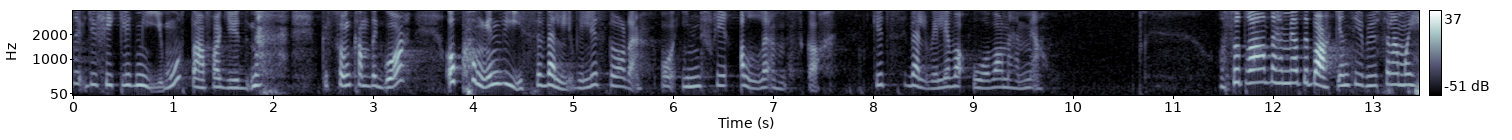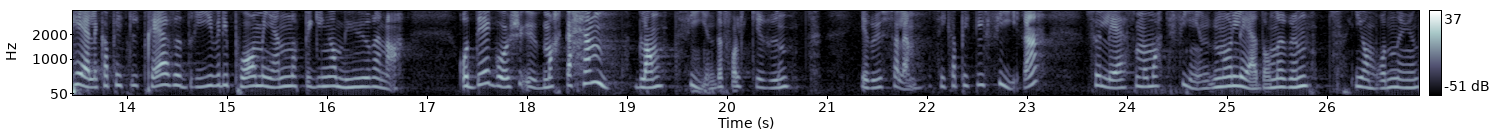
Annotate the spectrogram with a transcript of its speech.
du, du fikk litt mye mot da fra Gud. Men sånn kan det gå. Og kongen viser velvilje, står det, og innfrir alle ønsker. Guds velvilje var over Nehemia. Og Så drar Nehemia tilbake igjen til Jerusalem, og i hele kapittel 3 så driver de på med gjenoppbygging av murene. Og det går ikke ubemerka hen blant fiendefolket rundt Jerusalem. Så i kapittel 4 så leser vi om at fienden og lederne rundt i områdene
